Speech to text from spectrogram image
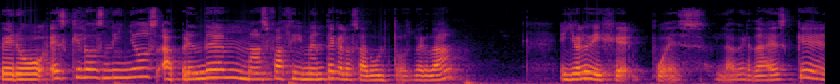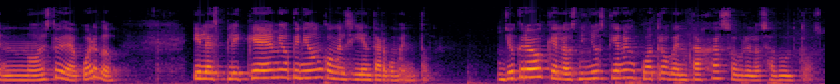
pero es que los niños aprenden más fácilmente que los adultos, ¿verdad? Y yo le dije, pues la verdad es que no estoy de acuerdo. Y le expliqué mi opinión con el siguiente argumento. Yo creo que los niños tienen cuatro ventajas sobre los adultos.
